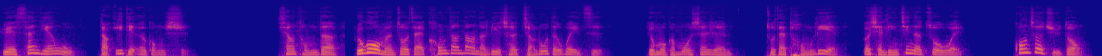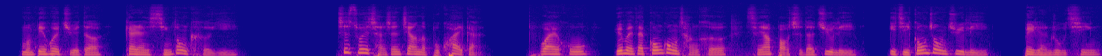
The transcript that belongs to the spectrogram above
约三点五到一点二公尺。相同的，如果我们坐在空荡荡的列车角落的位置，有某个陌生人坐在同列而且邻近的座位，光这举动，我们便会觉得该人行动可疑。之所以产生这样的不快感，不外乎原本在公共场合想要保持的距离，以及公众距离被人入侵，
